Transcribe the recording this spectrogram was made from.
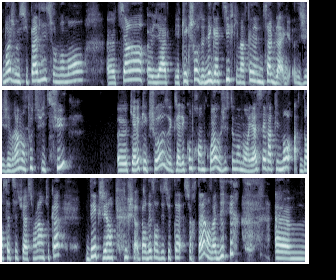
moi, je me suis pas dit sur le moment. tiens, il y, a, y, a, quelque chose de négatif qui m'a fait une sale blague. J'ai vraiment tout de suite su euh, qu'il y avait quelque chose et que j'allais comprendre quoi au juste moment. Et assez rapidement, dans cette situation-là, en tout cas, dès que j'ai un peu, je suis un peu redescendue sur terre, on va dire, euh,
